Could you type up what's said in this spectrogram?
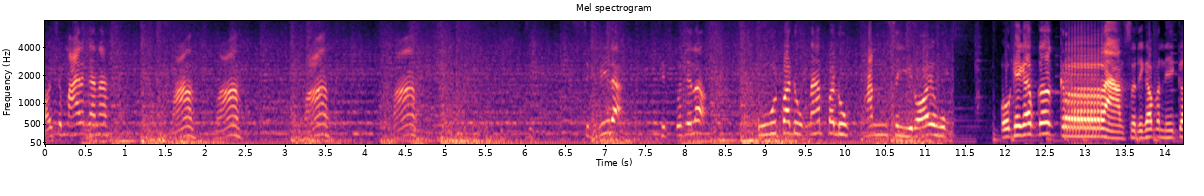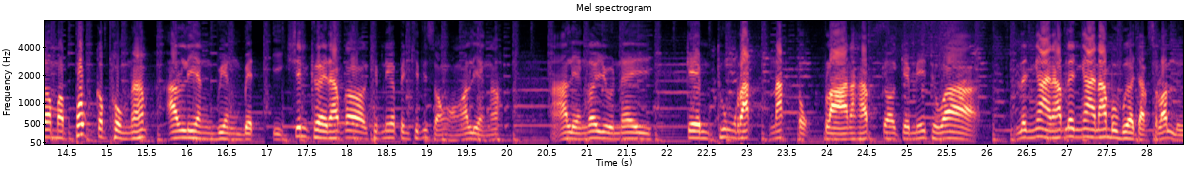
ออีกสักไม้แล้วกันนะ มา มา มา มาสิบวิละสิบเปอร์เซ็นต์แล้วอูดปลาดุกนะปลาดุกพันสี่ร้อยหกโอเคครับก็กราบสวัสดีครับวันนี้ก็มาพบกับผมนะครับอาเลียงเวียงเบ็ดอีกเช่นเคยนะครับ ก็คลิปนี้ก็เป็นคลิปที่ 2 ของอาเลียงเนาะอาเลียงก็อยู่ในเกมทุ่งรักนักตกปลานะครับ ก็เกมนี้ถือว่า เล่นง่ายนะครับ เล่นง่ายนะเบื่อจากสล็อตหรือ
